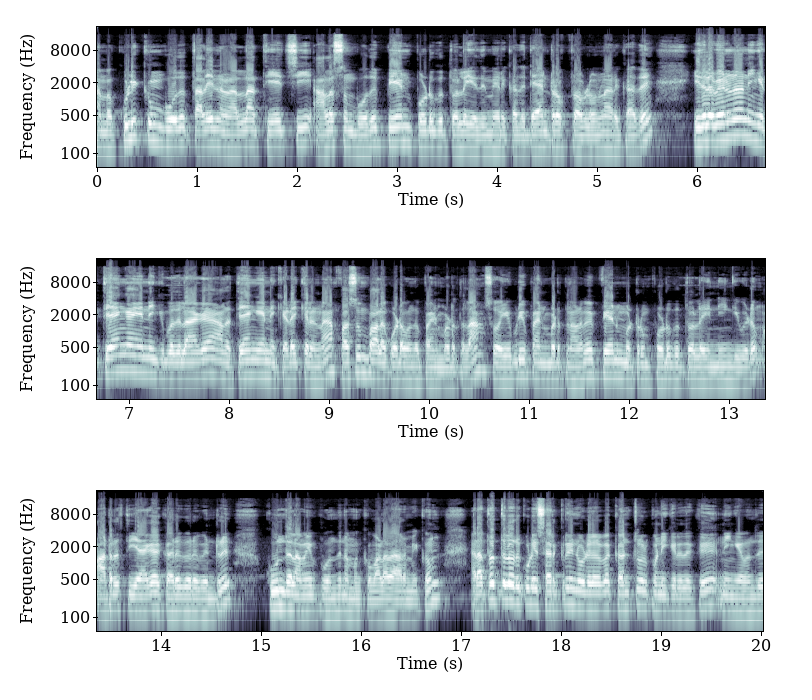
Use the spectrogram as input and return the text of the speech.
நம்ம குளிக்கும் போது தலையில் நல்லா தேய்ச்சி அலசும் போது பேன் பொடுகு தொல்லை எதுவுமே இருக்காது. டேண்ட்ரஃப் ப்ராப்ளம்லாம் இருக்காது. இதில் வேணும்னா நீங்கள் தேங்காய் எண்ணெய்க்கு பதிலாக அந்த தேங்காய் எண்ணெய் கிடைக்கலன்னா பசும்பாலை கூட வந்து பயன்படுத்தலாம். ஸோ எப்படி பயன்படுத்தினாலுமே பேன் மற்றும் கொடுக்கு தொல்லை நீங்கிவிடும். அடர்த்தியாக கருகருவென்று கூந்தல் அமைப்பு வந்து நமக்கு வளர ஆரம்பிக்கும். ரத்தத்தில் இருக்கக்கூடிய சர்க்கரையினுடைய அளவை கண்ட்ரோல் பண்ணிக்கிறதுக்கு நீங்கள் வந்து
